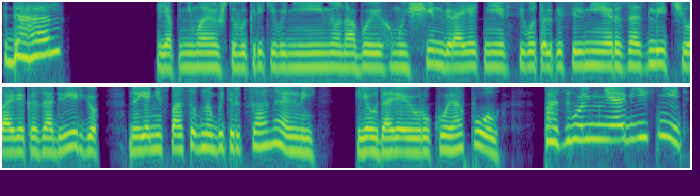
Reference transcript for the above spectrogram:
«Дан!» Я понимаю, что выкрикивание имен обоих мужчин, вероятнее всего, только сильнее разозлит человека за дверью, но я не способна быть рациональной. Я ударяю рукой о пол. «Позволь мне объяснить!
